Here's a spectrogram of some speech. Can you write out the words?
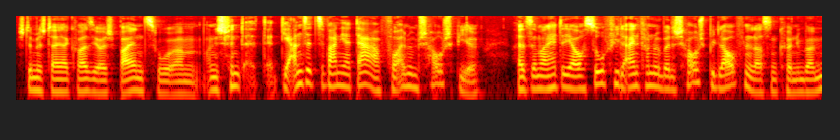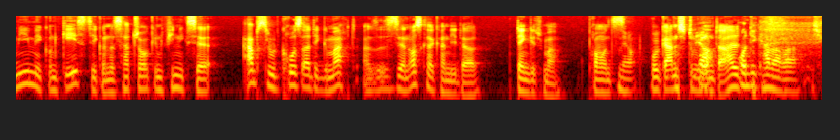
stimme ich da ja quasi euch beiden zu. Ähm, und ich finde, äh, die Ansätze waren ja da, vor allem im Schauspiel. Also man hätte ja auch so viel einfach nur über das Schauspiel laufen lassen können, über Mimik und Gestik. Und das hat Joaquin Phoenix ja absolut großartig gemacht. Also es ist ja ein Oscar-Kandidat, denke ich mal. Brauchen wir uns ja. wohl gar nicht drüber ja. unterhalten. Und die Kamera. Ich,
